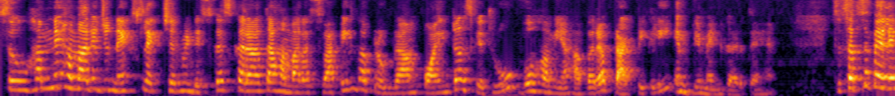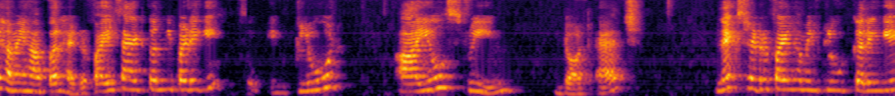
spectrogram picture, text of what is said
सो so, हमने हमारे जो नेक्स्ट लेक्चर में डिस्कस करा था हमारा स्वैपिंग का प्रोग्राम पॉइंटर्स के थ्रू वो हम यहाँ पर अब प्रैक्टिकली इंप्लीमेंट करते हैं। तो so, सबसे पहले हमें यहाँ पर हेडर फाइल्स ऐड करनी पड़ेगी। So include IO stream dot H next header file हम इंक्लूड करेंगे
